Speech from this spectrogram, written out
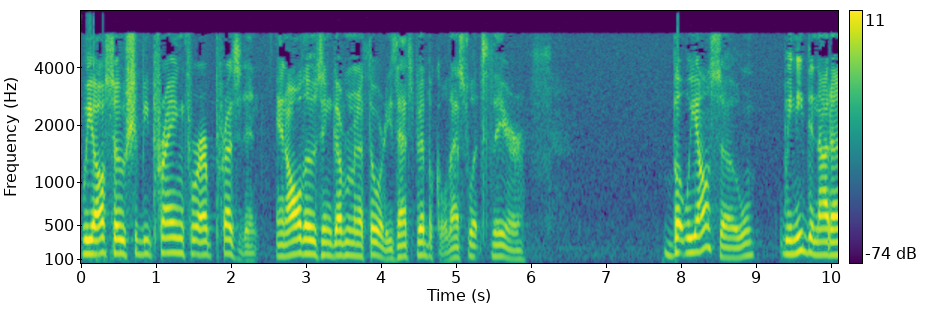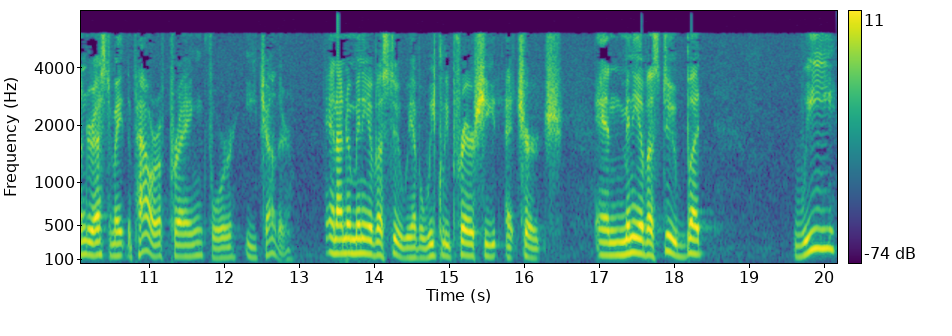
we also should be praying for our president and all those in government authorities. That's biblical. That's what's there. But we also we need to not underestimate the power of praying for each other. And I know many of us do. We have a weekly prayer sheet at church, and many of us do, but we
